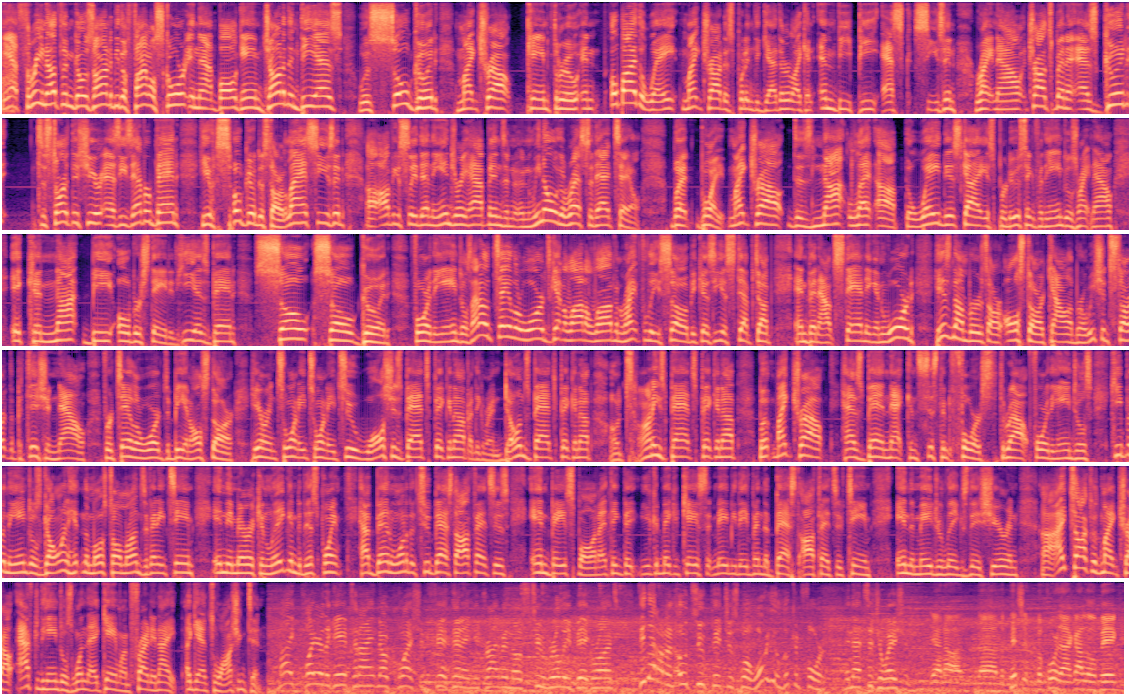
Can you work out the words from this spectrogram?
Yeah, 3 0 goes on to be the final score in that ball game. Jonathan Diaz was so good. Mike Trout came through. And oh, by the way, Mike Trout is putting together like an MVP esque season right now. Trout's been as good to start this year as he's ever been. He was so good to start last season. Uh, obviously, then the injury happens, and, and, we know the rest of that tale. But boy, Mike Trout does not let up. The way this guy is producing for the Angels right now, it cannot be overstated. He has been so, so good for the Angels. I know Taylor Ward's getting a lot of love, and rightfully so, because he has stepped up and been outstanding. And Ward, his numbers are all star caliber. We should start the petition now for Taylor Ward to be an all star here in 2022. Walsh's bat's picking up. I think Rendon's bat's picking up. Ohtani's bat's picking up. But Mike Trout has been that consistent force throughout for the Angels, keeping the Angels going, hitting the most home runs of any team in the American League, and to this point have been one of the two best offenses in baseball. And I think that you could make a case that maybe they've been the best offensive team in the major leagues this year. And uh, I talked with Mike Trout after the Angels won that game on Friday night against Washington. Mike, player of the game tonight, no question. Fifth inning, you drive in those two really big runs. Did that on an 0-2 pitch as well. What were you looking for in that situation? Yeah, no, the, the pitch before that I got a little big.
